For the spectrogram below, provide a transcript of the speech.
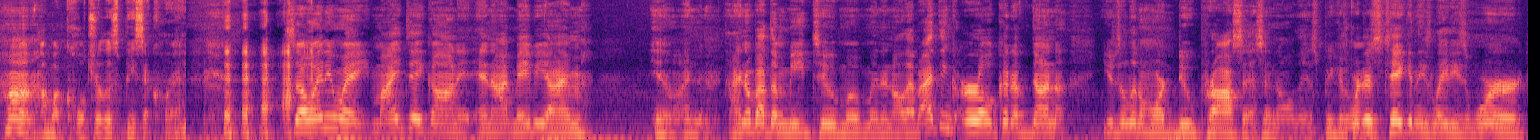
Huh. I'm a cultureless piece of crap. so anyway, my take on it, and I maybe I'm, you know, and I know about the Me Too movement and all that, but I think Earl could have done used a little more due process in all this because we're mm. just taking these ladies' word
